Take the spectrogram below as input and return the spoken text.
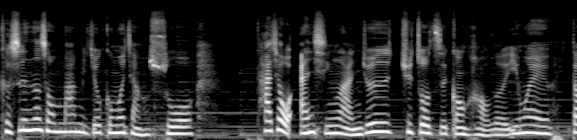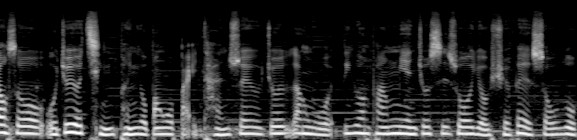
可是那时候妈咪就跟我讲说，她叫我安心啦，你就是去做志工好了，因为到时候我就有请朋友帮我摆摊，所以我就让我利用方面就是说有学费的收入，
